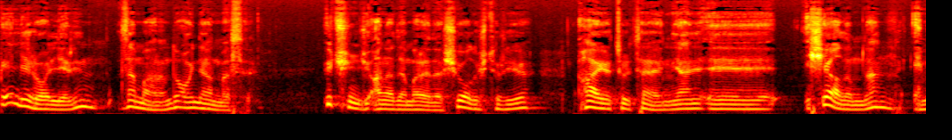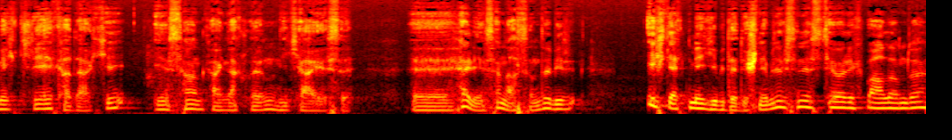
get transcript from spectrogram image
belli rollerin zamanında oynanması. Üçüncü ana damarı da şu oluşturuyor. Higher to return yani e, işe alımdan emekliliğe kadar ki insan kaynaklarının hikayesi. E, her insan aslında bir işletme gibi de düşünebilirsiniz teorik bağlamda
